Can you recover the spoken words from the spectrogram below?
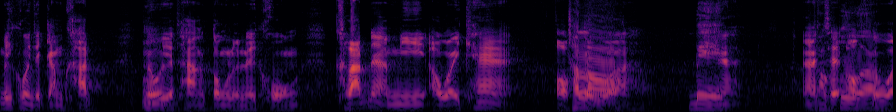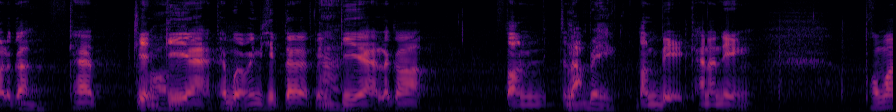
ไม่ควรจะกำคัดไม่ว่าจะทางตรงหรือในโค้งคลัตช์เนี่ยมีเอาไว้แค่ออกชะลตัอวเบรก นะอะออกใช้ตัวออกตัวแล้วก็อืมแค่เปลี่ยนชะลอเกียร์ถ้าเผื่อไม่มี shifter เปลี่ยนอ่าเกียร์แล้วก็ ตอนจะดับตอนเบรก ตอนเบรกแค่นั้นเอง เพราะว่า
